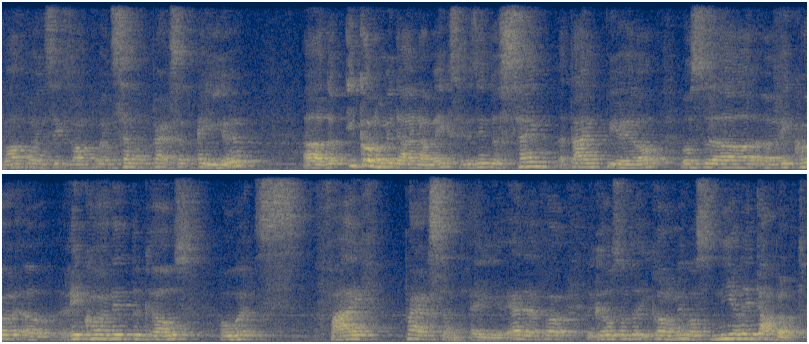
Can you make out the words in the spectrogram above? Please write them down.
1.6, 1.7% a year. Uh, the economy dynamics within the same time period was uh, uh, recorded the growth over 5% a year. Yeah? Therefore, the growth of the economy was nearly doubled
